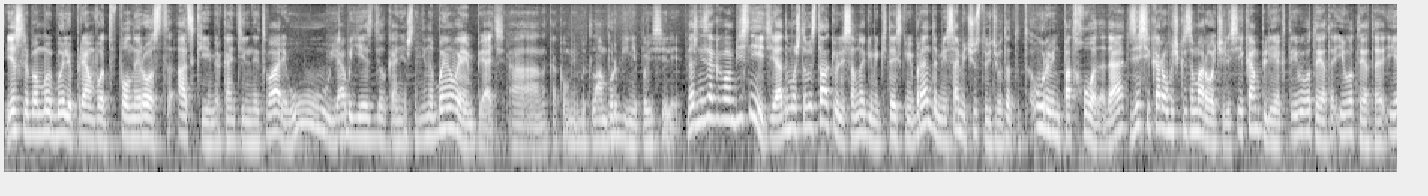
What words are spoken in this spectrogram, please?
если бы мы были прям вот в полный рост адские меркантильные твари, у, -у я бы ездил, конечно, не на BMW M5, а на каком-нибудь Lamborghini повеселее. Даже не знаю, как вам объяснить. Я думаю, что вы сталкивались со многими китайскими брендами и сами чувствуете вот этот уровень подхода, да? Здесь и коробочкой заморочились, и комплект, и вот это, и вот это, и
